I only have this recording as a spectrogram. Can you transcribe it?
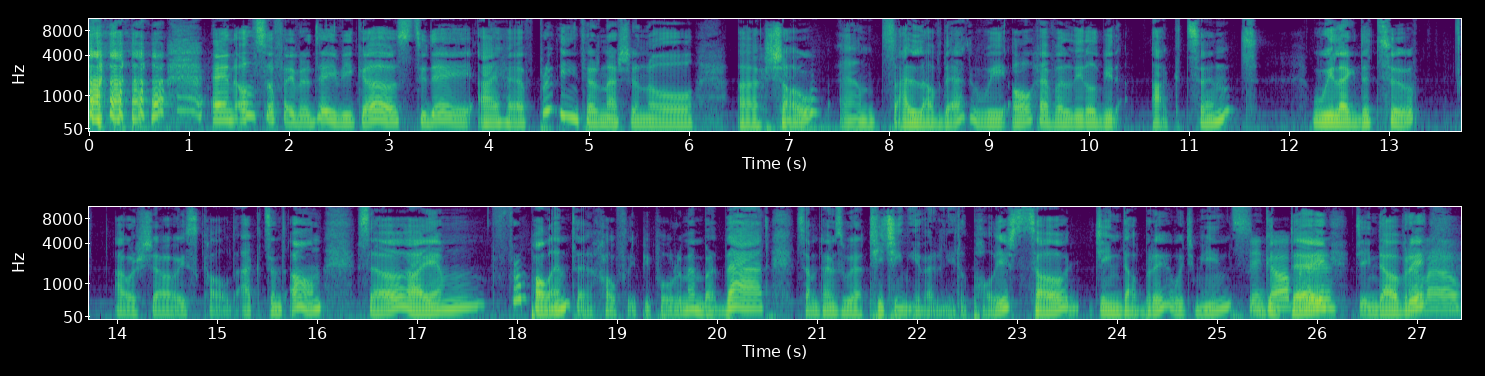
and also favorite day because today I have pretty international uh, show and I love that. We all have a little bit accent. We like the two. Our show is called Accent On. So I am from Poland. Uh, hopefully people remember that. Sometimes we are teaching even a little Polish. So dzień dobry, which means Dzień good dobry. day. Dzień dobry. Hello.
